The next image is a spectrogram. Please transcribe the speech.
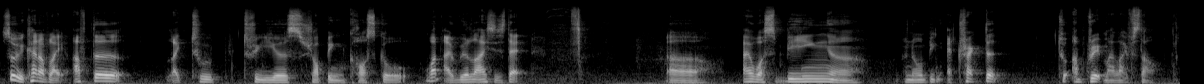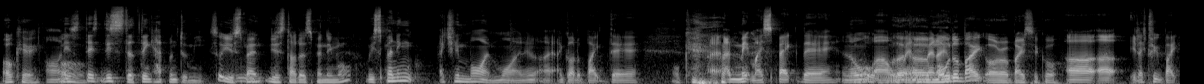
so we kind of like after like two three years shopping in Costco, what I realized is that uh, I was being uh, you know being attracted to upgrade my lifestyle. Okay. Oh, This, this this is the thing happened to me. so you spent you started spending more. We're spending actually more and more. You know, I, I got a bike there. Okay. I, I made my spec there. You know, uh, a, when, a when I motorbike or a bicycle? uh, uh, electric bike.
